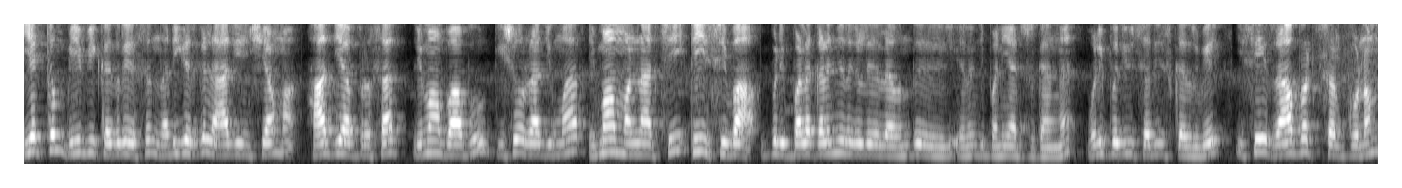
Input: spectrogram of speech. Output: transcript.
இயக்கம் பிபி கதிரேசன் நடிகர்கள் ஆரியன் ஷியாம் ஹாத்யா பிரசாத் லிமா பாபு கிஷோர் ராஜ்குமார் இமாம் அண்ணாச்சி டி சிவா. இப்படி பல கலைஞர்கள் இதில் வந்து இணைஞ்சு பணியாற்றிருக்காங்க. ஒளிப்பதிவு சதீஷ் கதிர்வேல் இசை ராபர்ட் சர்க்குணம்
